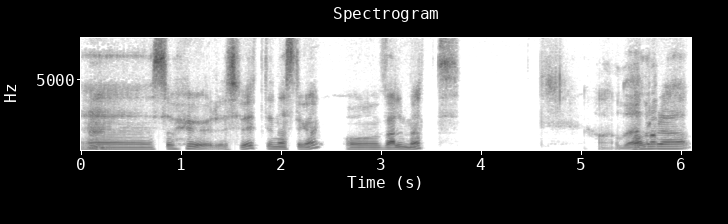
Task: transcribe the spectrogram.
Eh, Så høres vi til neste gang, og vel møtt. Ha Ha det det bra. bra.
